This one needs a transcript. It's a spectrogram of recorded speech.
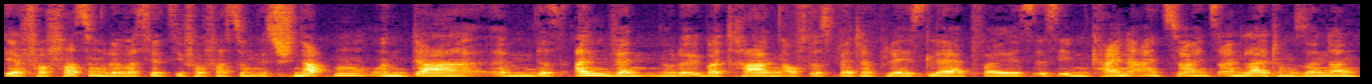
der Verfassung oder was jetzt die Verfassung ist, schnappen und da ähm, das anwenden oder übertragen auf das Better Place Lab, weil es ist eben keine 1 zu 1 Anleitung, sondern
